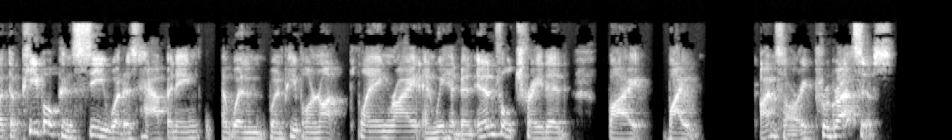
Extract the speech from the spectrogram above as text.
but the people can see what is happening when when people are not playing right and we had been infiltrated by by i'm sorry progressives.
